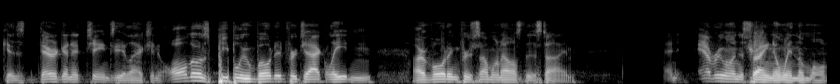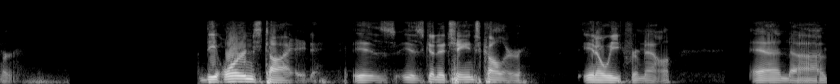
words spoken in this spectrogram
because they're going to change the election. All those people who voted for Jack Layton are voting for someone else this time, and everyone is trying to win them over. The orange tide is is going to change color in a week from now, and uh,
